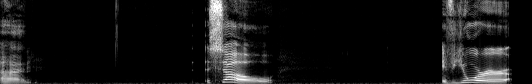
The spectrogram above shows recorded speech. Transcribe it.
Um, so if you're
